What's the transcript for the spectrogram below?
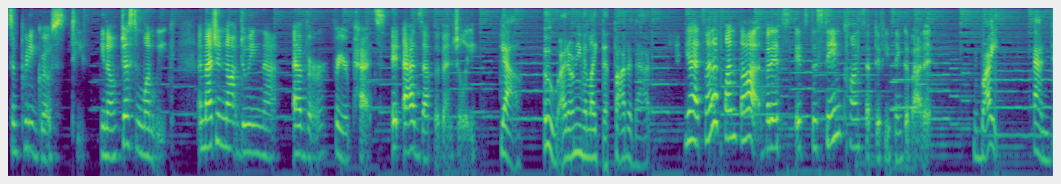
some pretty gross teeth, you know, just in one week. Imagine not doing that ever for your pets. It adds up eventually. Yeah. Ooh, I don't even like the thought of that. Yeah, it's not a fun thought, but it's it's the same concept if you think about it. Right. and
